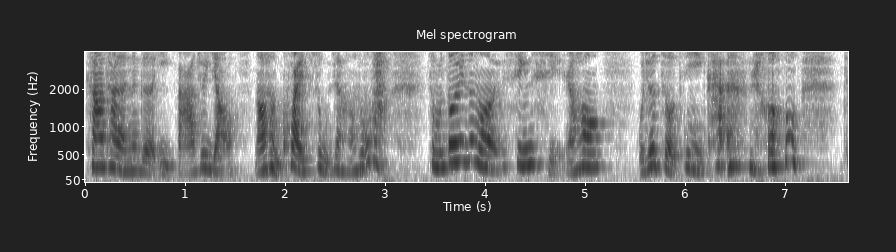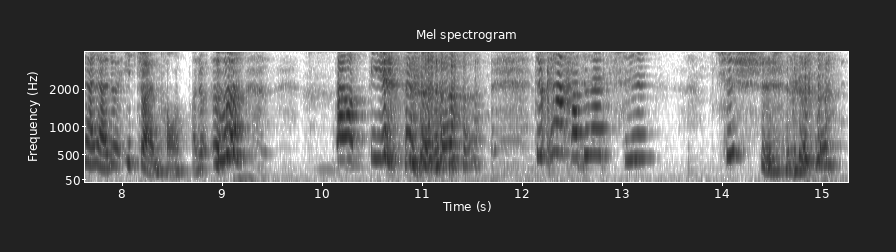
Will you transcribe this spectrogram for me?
看到它的那个尾巴就咬，然后很快速这样，我说哇，什么东西这么新奇？然后我就走近一看，然后佳佳就一转头，然后就呃大便，就看到它正在吃吃屎。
